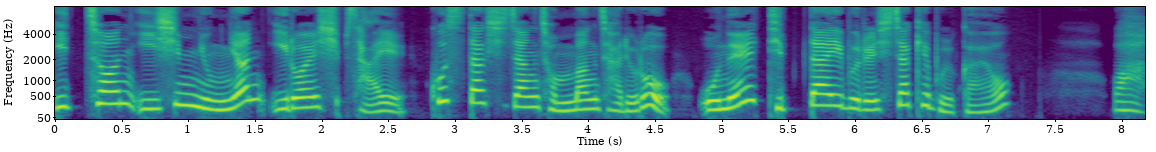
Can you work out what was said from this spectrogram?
2026년 1월 14일 코스닥 시장 전망 자료로 오늘 딥다이브를 시작해 볼까요? 와,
